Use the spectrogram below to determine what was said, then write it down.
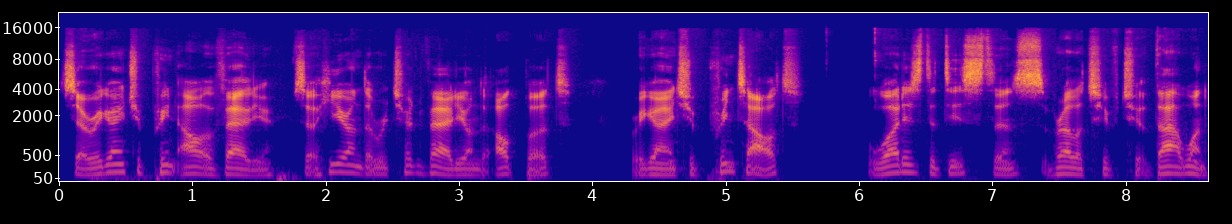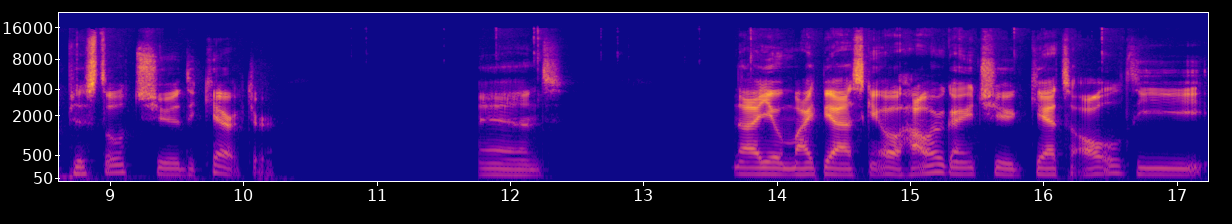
So we're going to print out a value. So here on the return value on the output, we're going to print out what is the distance relative to that one pistol to the character. And now you might be asking, oh, how are we going to get all the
